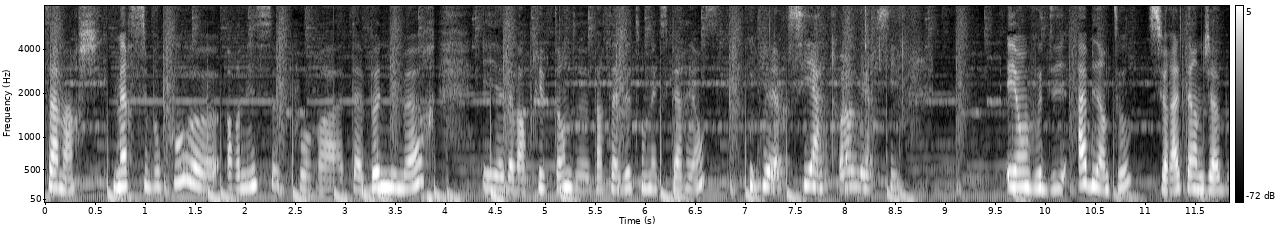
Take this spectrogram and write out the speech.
Ça marche. Merci beaucoup, euh, Ornis, pour euh, ta bonne humeur et euh, d'avoir pris le temps de partager ton expérience. Merci à toi, merci. Et on vous dit à bientôt sur Altern Job.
